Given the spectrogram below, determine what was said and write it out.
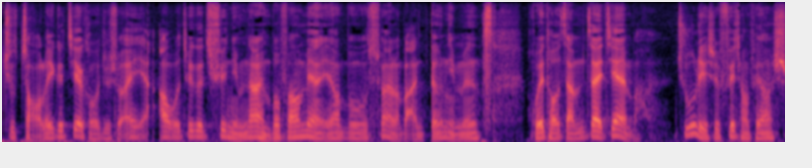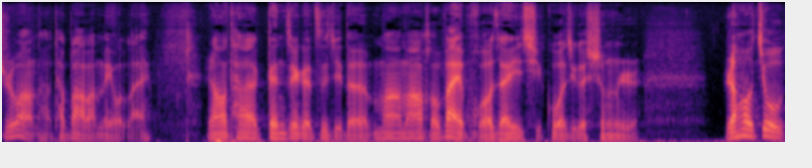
就找了一个借口，就说：“哎呀，我这个去你们那儿很不方便，要不算了吧，等你们回头咱们再见吧。”朱莉是非常非常失望的，他爸爸没有来，然后他跟这个自己的妈妈和外婆在一起过这个生日，然后就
